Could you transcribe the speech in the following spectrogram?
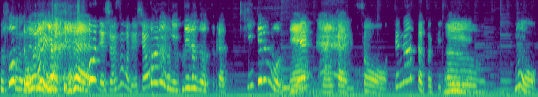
こそって降りに行って そうでしょそうでしょ。取りに行ってるのとか聞いてるもんね何回も。そう。ってなった時うに、ん。も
